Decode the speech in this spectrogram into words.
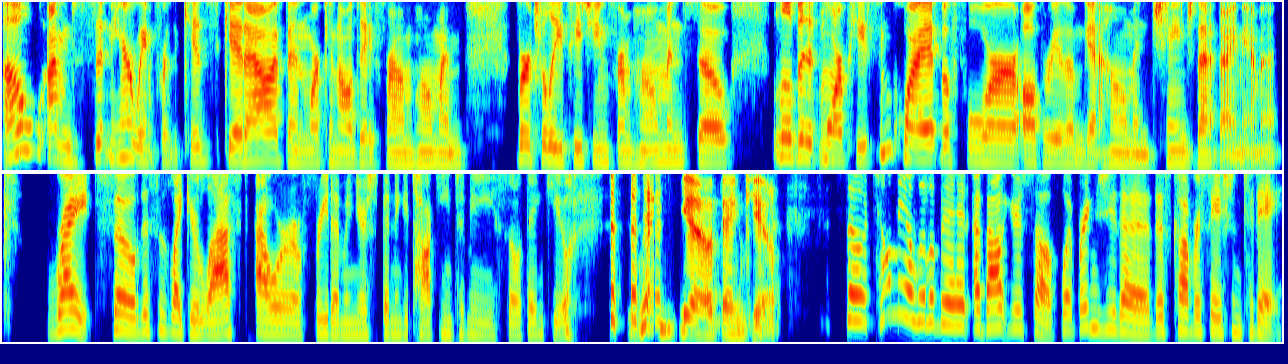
oh, I'm just sitting here waiting for the kids to get out. I've been working all day from home. I'm virtually teaching from home. And so a little bit more peace and quiet before all three of them get home and change that dynamic. Right. So this is like your last hour of freedom and you're spending it talking to me. So thank you. thank you. Thank you. So tell me a little bit about yourself. What brings you to this conversation today?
